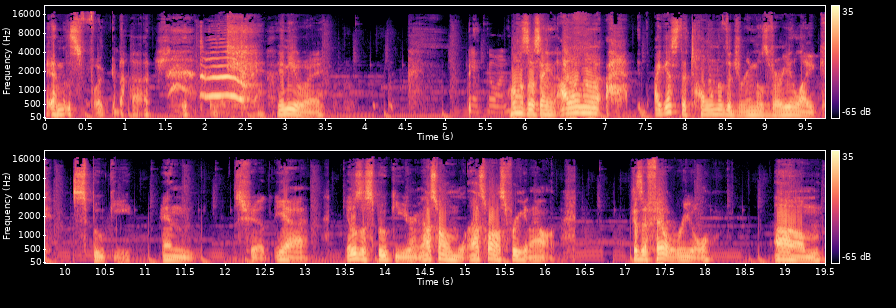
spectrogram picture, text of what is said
and this fucking hot anyway. Yeah, go on. What was I saying? I don't know. I guess the tone of the dream was very like spooky and shit. Yeah, it was a spooky dream. That's why I'm. That's why I was freaking out because it felt real. Um,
